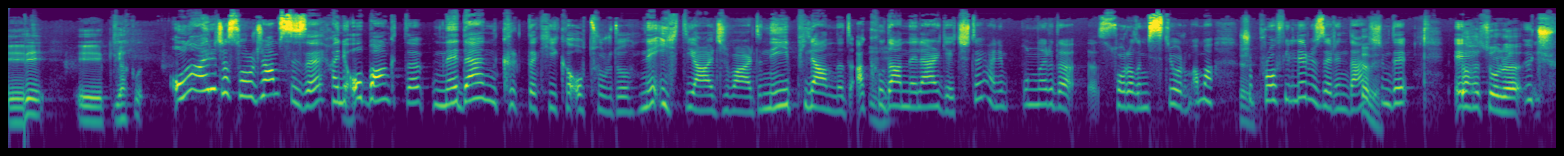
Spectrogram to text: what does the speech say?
E, ve e, yakla- Onu ayrıca soracağım size. Hani o bankta neden 40 dakika oturdu? Ne ihtiyacı vardı? Neyi planladı? Akıldan neler geçti? Hani bunları da e, soralım istiyorum ama şu profiller üzerinden Tabii. şimdi e, Daha sonra üç-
